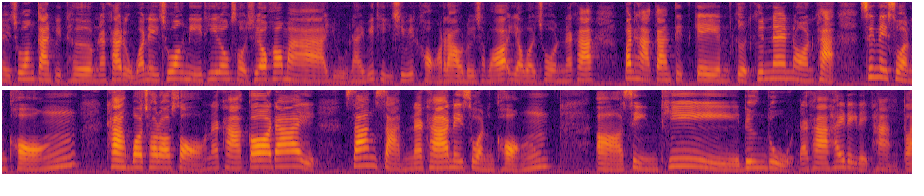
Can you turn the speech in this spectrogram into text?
ในช่วงการปิดเทอมนะคะ หรือว่าในช่วงนี้ที่โลกโซเชียลเข้ามาอยู่ในวิถีชีวิตของเรา โดยเฉพาะเยาวชนนะคะ ปัญหาการติดเกมเกิดขึ้นแน่นอนค่ะ ซึ่งในส่วนของทางบชร2นะคะก็ได้สร้างสรรค์นะคะในส่วนของ สิ่งที่ดึงดูดนะคะให้เด็กๆห่างไกล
